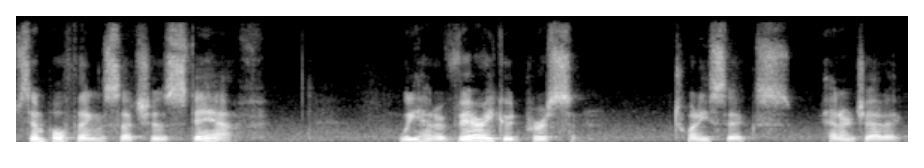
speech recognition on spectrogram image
simple things such as staff we had a very good person, 26, energetic.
